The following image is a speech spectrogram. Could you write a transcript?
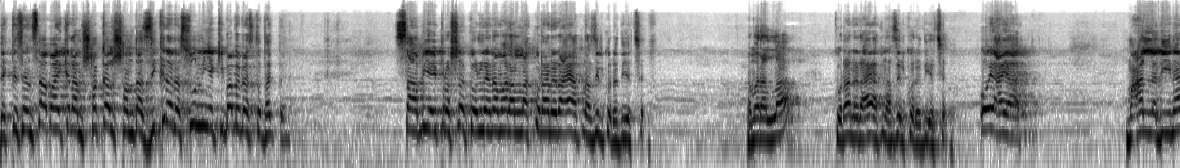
দেখতেছেন সাহাবাই কালাম সকাল সন্ধ্যা জিক্রে রসুল নিয়ে কীভাবে ব্যস্ত থাকতেন? সাহাবি এই প্রশ্ন করলেন, আমার আল্লাহ কোরআনের আয়াত নাজিল করে দিয়েছেন। আমার আল্লাহ কোরআনের আয়াত নাজিল করে দিয়েছেন। ওই আয়াত মাআল্লাদিনা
